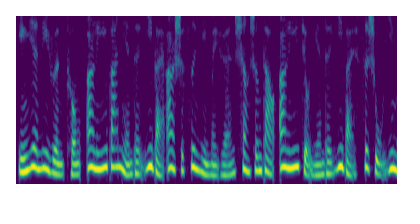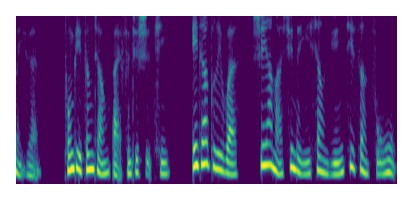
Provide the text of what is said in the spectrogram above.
营业利润从二零一八年的一百二十四亿美元上升到二零一九年的一百四十五亿美元，同比增长百分之十七。AWS 是亚马逊的一项云计算服务。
